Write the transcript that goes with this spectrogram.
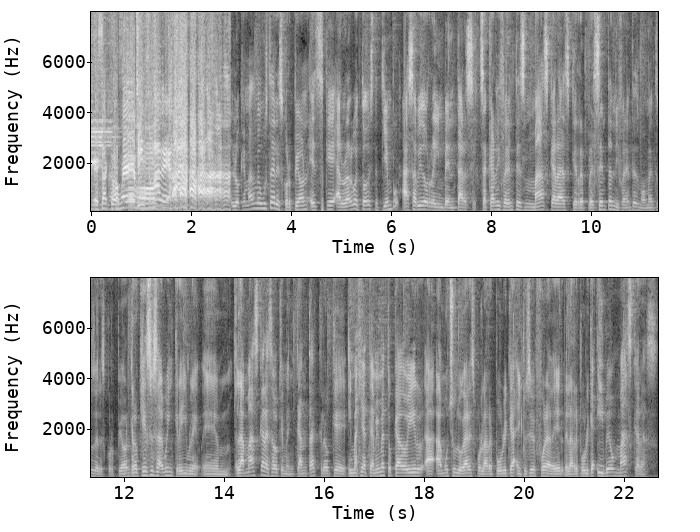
Exacto. ¡A madre! Lo que más me gusta del escorpión es que a lo largo de todo este tiempo ha sabido reinventarse, sacar diferentes máscaras que representan diferentes momentos del escorpión. Creo que eso es algo increíble. Em, la máscara es algo que me encanta. Creo que, imagínate, a mí me ha tocado ir a, muchos lugares por la República, inclusive fuera de, de la República, y veo máscaras,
